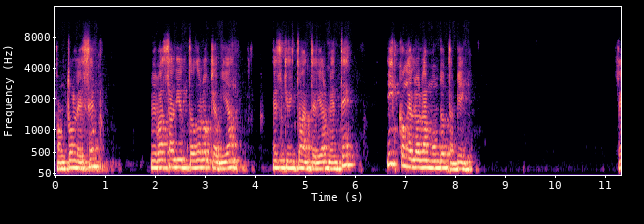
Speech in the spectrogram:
control S, me va a salir todo lo que había escrito anteriormente y con el hola mundo también. ¿Sí?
